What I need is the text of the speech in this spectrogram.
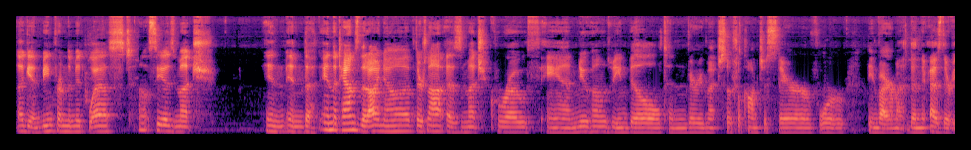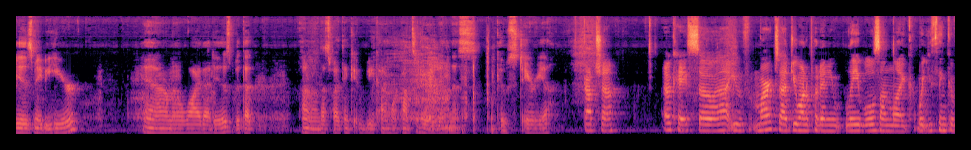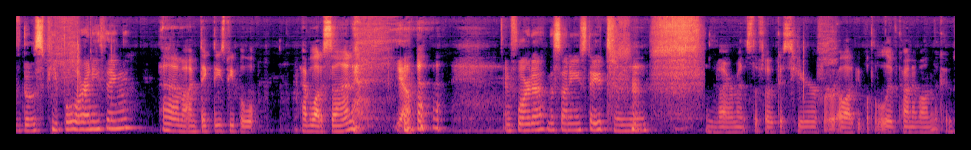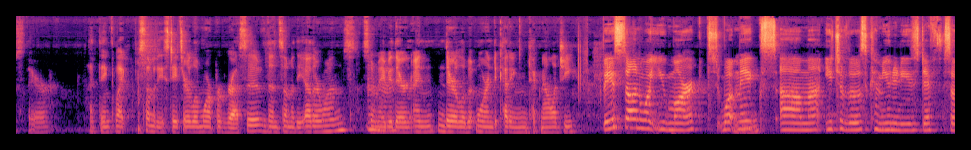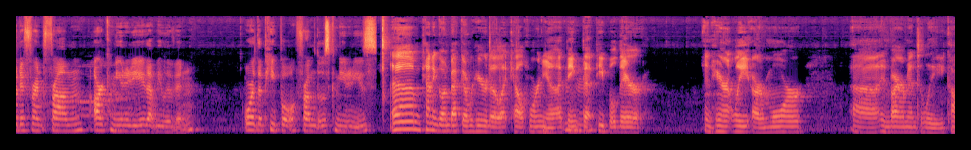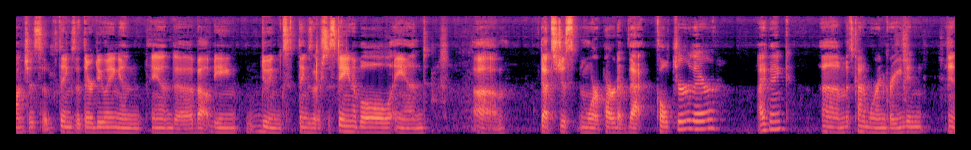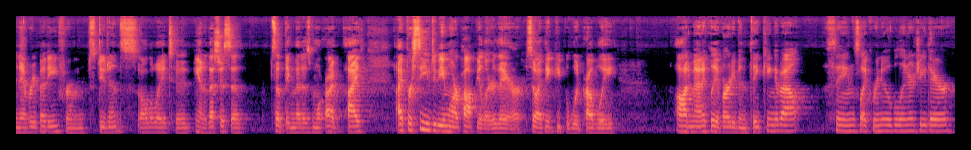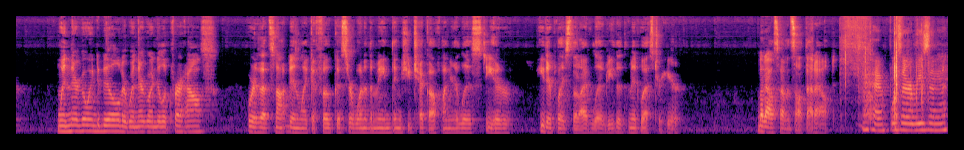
again, being from the Midwest, I don't see as much in in the in the towns that I know of, there's not as much growth and new homes being built and very much social conscious there for the environment than as there is maybe here. And I don't know why that is, but that I don't know. That's why I think it would be kind of more concentrated in this coast area. Gotcha. Okay, so now you've marked that, do you want to put any labels on like what you think of those people or anything? Um, I think these people have a lot of sun. Yeah. In Florida, the sunny state. Mm-hmm. Environment's the focus here for a lot of people to live kind of on the coast there. I think like some of these states are a little more progressive than some of the other ones, so mm-hmm. maybe they're and they're a little bit more into cutting technology. Based on what you marked, what mm-hmm. makes um, each of those communities diff- so different from our community that we live in? Or the people from those communities? Um, kind of going back over here to like California, I think mm-hmm. that people there inherently are more uh, environmentally conscious of things that they're doing and and uh, about being doing things that are sustainable and um, that's just more part of that culture there. I think um, it's kind of more ingrained in in everybody from students all the way to you know that's just a something that is more I I I perceive to be more popular there. So I think people would probably automatically have already been thinking about things like renewable energy there when they're going to build or when they're going to look for a house. Where that's not been like a focus or one of the main things you check off on your list either either place that I've lived, either the Midwest or here. But I also haven't sought that out. Okay. Was there a reason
